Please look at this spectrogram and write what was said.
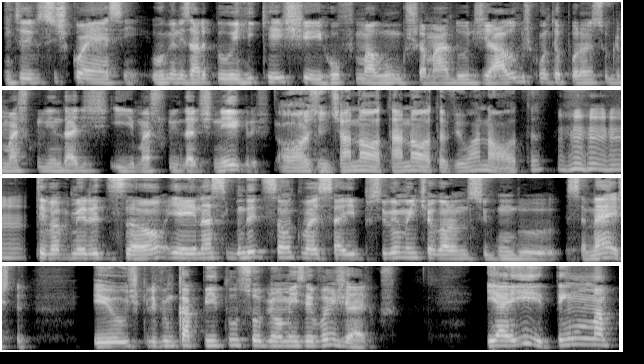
não sei se vocês conhecem, organizado pelo Henrique Richer e Rolf Malungo, chamado Diálogos Contemporâneos sobre Masculinidades e Masculinidades Negras. Ó, oh, gente, anota, anota, viu? Anota. Teve a primeira edição, e aí na segunda edição, que vai sair possivelmente agora no segundo semestre, eu escrevi um capítulo sobre homens evangélicos. E aí tem uma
